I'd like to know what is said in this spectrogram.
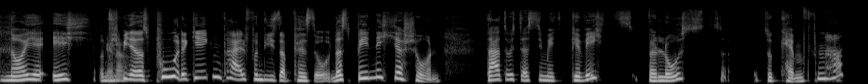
neue Ich. Und genau. ich bin ja das pure Gegenteil von dieser Person. Das bin ich ja schon. Dadurch, dass sie mit Gewichtsverlust zu kämpfen hat,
